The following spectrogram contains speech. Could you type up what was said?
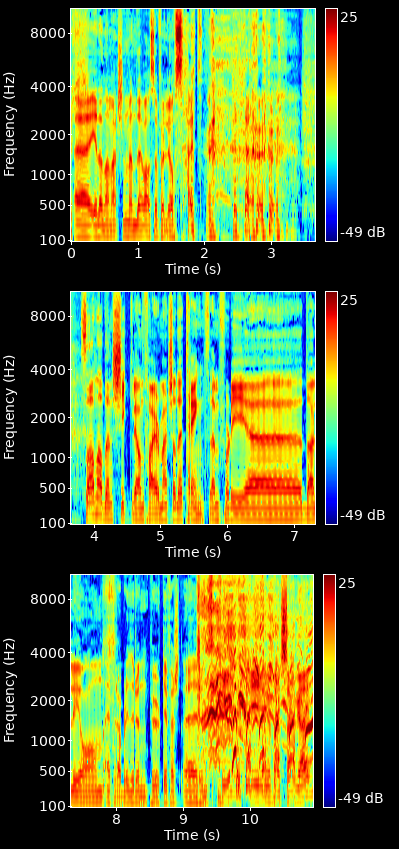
eh, i denne matchen, men det var selvfølgelig offside. Så han hadde en skikkelig on fire-match, og det trengte dem fordi eh, da Lyon, etter å ha blitt rundpult i første, eh, i første omgang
